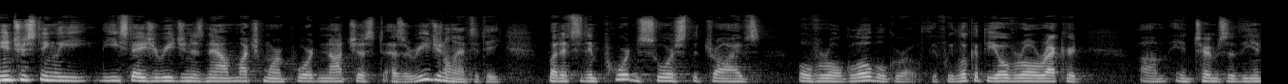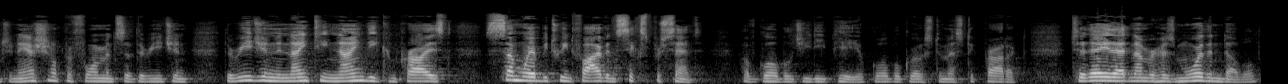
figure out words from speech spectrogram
Interestingly, the East Asia region is now much more important, not just as a regional entity, but it's an important source that drives overall global growth. If we look at the overall record um, in terms of the international performance of the region. The region in 1990 comprised somewhere between 5 and 6 percent of global GDP, of global gross domestic product. Today, that number has more than doubled,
